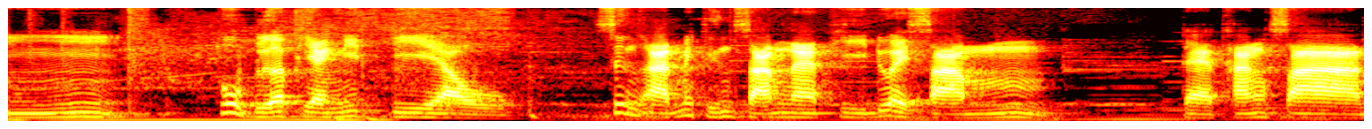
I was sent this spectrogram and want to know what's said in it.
นี้ทูบเหลือเพียงนิดเดียว ซึ่งอาจไม่ถึง 3 นาทีด้วยซ้ำแต่ทั้งซาน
